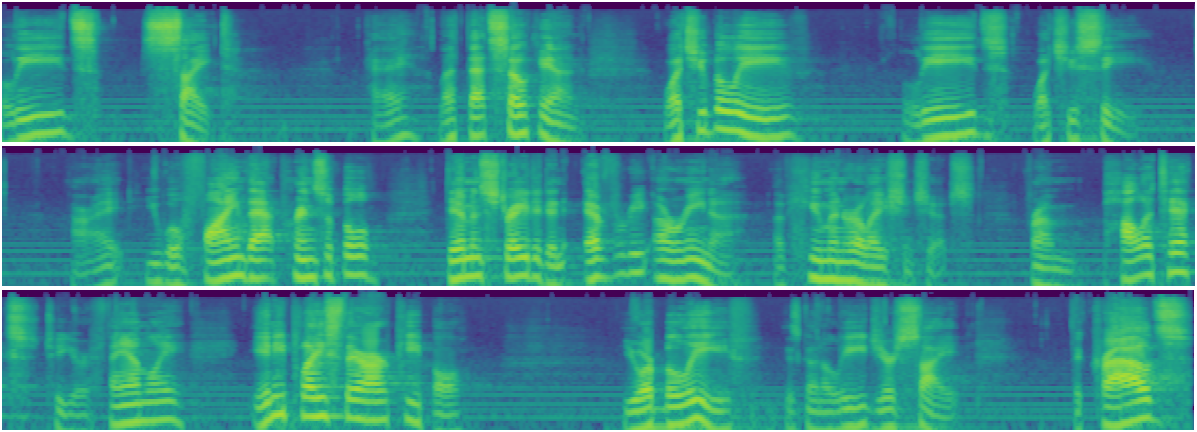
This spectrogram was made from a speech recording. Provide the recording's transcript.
leads sight. Okay? Let that soak in. What you believe leads what you see. All right? You will find that principle demonstrated in every arena of human relationships, from politics to your family, any place there are people, your belief is going to lead your sight. The crowds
